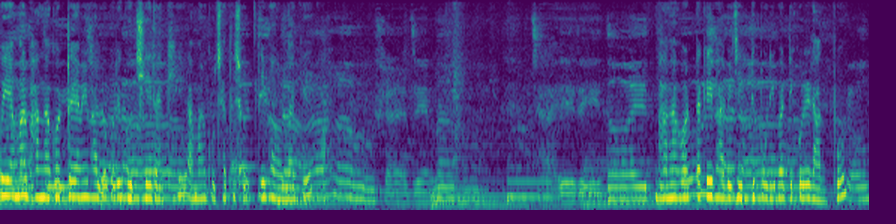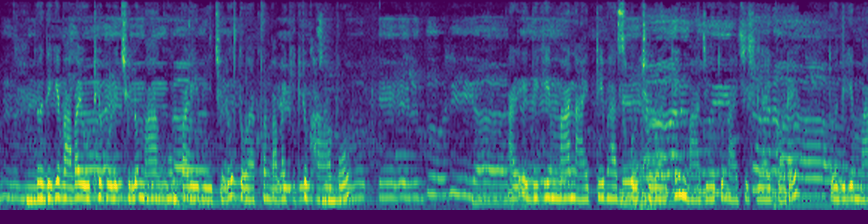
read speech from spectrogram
ওই আমার ভাঙা ঘরটাই আমি ভালো করে গুছিয়ে রাখি আমার গোছাতে সত্যি ভালো লাগে। ভাঙা ঘরটাকেই ভাবি যে একটু পরিপাটি করে রাখব। তো ওদিকে বাবাই উঠে পড়েছিল, মা ঘুম পাড়িয়ে দিয়েছিল, তো এখন বাবাকে একটু খাওয়াবো। আর এদিকে মা নাইটি ভাঁজ করছিল আর কি। মা যেহেতু নাইটি সেলাই করে, তো ওদিকে মা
